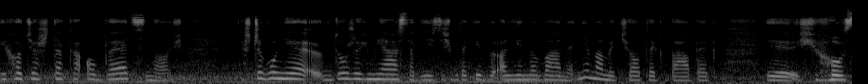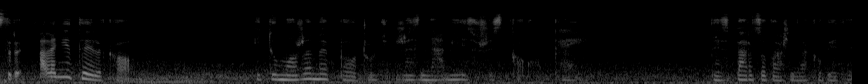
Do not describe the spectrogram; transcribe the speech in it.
I chociaż taka obecność, szczególnie w dużych miastach, gdzie jesteśmy takie wyalienowane, nie mamy ciotek, babek, yy, sióstr, ale nie tylko. I tu możemy poczuć, że z nami jest wszystko ok. To jest bardzo ważne dla kobiety.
